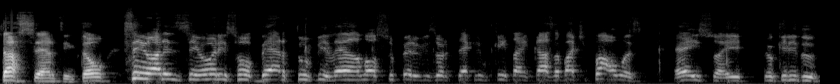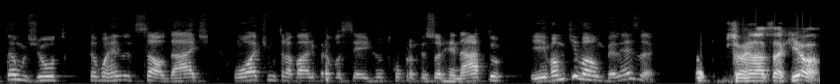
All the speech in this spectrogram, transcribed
Tá certo, então. Senhoras e senhores, Roberto Vilela, nosso supervisor técnico, quem tá em casa, bate palmas. É isso aí, meu querido, tamo junto, tô morrendo de saudade. Um ótimo trabalho para você junto com o professor Renato. E vamos que vamos, beleza? O senhor Renato está aqui, ó,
